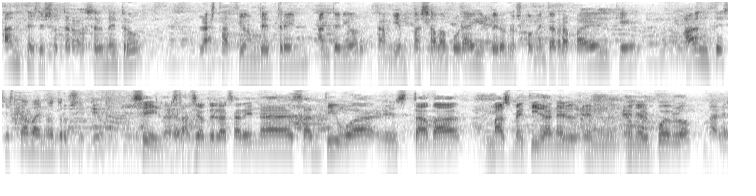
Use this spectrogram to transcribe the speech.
antes de soterrarse el metro, la estación de tren anterior también pasaba por ahí, pero nos comenta Rafael que antes estaba en otro sitio. Sí, la estación de las Arenas antigua estaba más metida en el, en, el pueblo. Vale.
